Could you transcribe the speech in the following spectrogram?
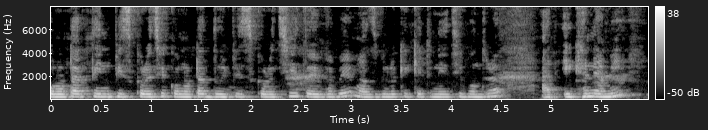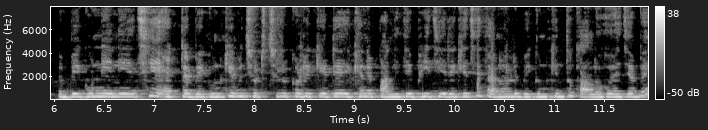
কোনোটা তিন পিস করেছি, কোনোটা দুই পিস করেছি। তো এইভাবে মাছগুলোকে কেটে নিয়েছি বন্ধুরা। আর এখানে আমি বেগুন নিয়ে নিয়েছি। একটা বেগুনকে আমি ছোটো ছোটো করে কেটে এখানে পানি দিয়ে ভিজিয়ে রেখেছি, তা নাহলে বেগুন কিন্তু কালো হয়ে যাবে।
